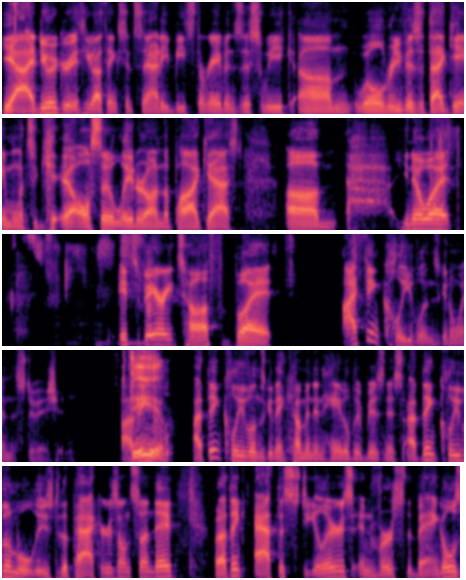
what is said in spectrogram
Yeah, I do agree with you. I think Cincinnati beats the Ravens this week. Um, we'll revisit that game once again, also later on the podcast. Um, you know what? It's very tough, but I think Cleveland's going to win this division. I Do think. I think Cleveland's going to come in and handle their business. I think Cleveland will lose to the Packers on Sunday, but I think at the Steelers and versus the Bengals,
